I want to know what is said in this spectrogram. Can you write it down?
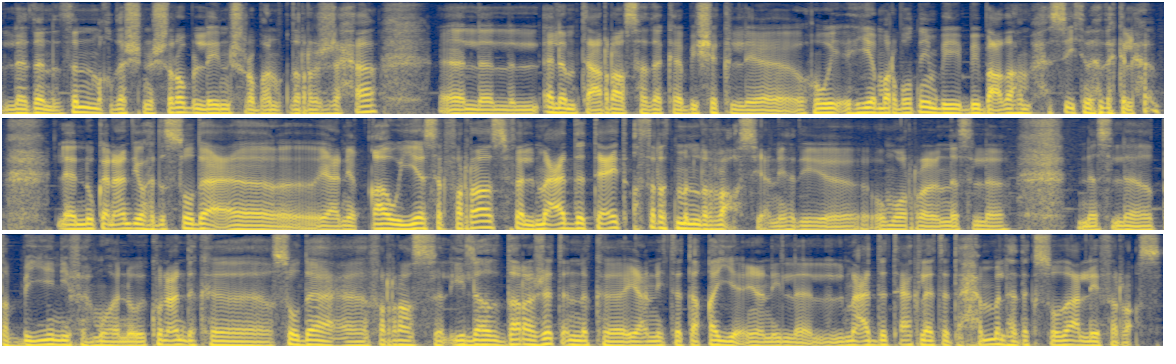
لاذان الذن ما قدرتش نشرب اللي نشربها نقدر نرجعها. الألم تاع الراس هذاك بشكل هو هي مربوطين ببعضهم حسيت هذاك العام لأنه كان عندي واحد الصداع يعني قوي ياسر في الراس فالمعدة تاعي تأثرت من الرأس. يعني هذه أمور الناس الناس الطبيين يفهموها إنه يكون عندك صداع في الراس إلى درجة إنك يعني تتقيأ يعني المعده تاعك لا تتحمل هذاك الصداع اللي في الرأس.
